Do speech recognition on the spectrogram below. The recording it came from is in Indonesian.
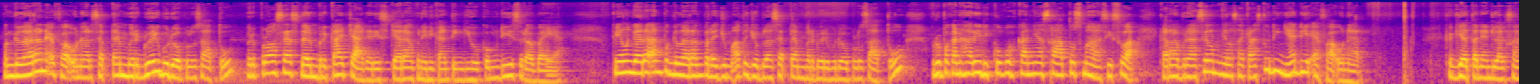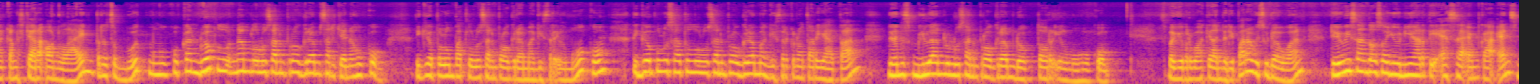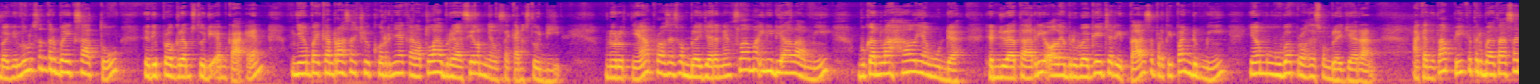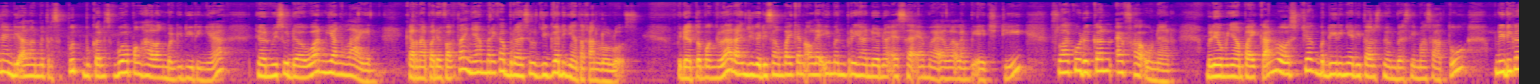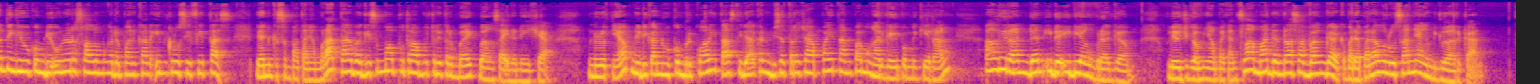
Penggelaran Eva Uner September 2021 berproses dan berkaca dari sejarah pendidikan tinggi hukum di Surabaya. Penyelenggaraan penggelaran pada Jumat 17 September 2021 merupakan hari dikukuhkannya 100 mahasiswa karena berhasil menyelesaikan studinya di Eva Uner. Kegiatan yang dilaksanakan secara online tersebut mengukuhkan 26 lulusan program sarjana hukum 34 lulusan program Magister Ilmu Hukum, 31 lulusan program Magister Kenotariatan, dan 9 lulusan program Doktor Ilmu Hukum. Sebagai perwakilan dari para wisudawan, Dewi Santoso Yuniarti SHMKN sebagai lulusan terbaik satu dari program studi MKN menyampaikan rasa syukurnya karena telah berhasil menyelesaikan studi. Menurutnya, proses pembelajaran yang selama ini dialami bukanlah hal yang mudah dan dilatari oleh berbagai cerita seperti pandemi yang mengubah proses pembelajaran. Akan tetapi, keterbatasan yang dialami tersebut bukan sebuah penghalang bagi dirinya dan wisudawan yang lain, karena pada faktanya mereka berhasil juga dinyatakan lulus. Pidato penggelaran juga disampaikan oleh Iman Prihandono SHM LLM PhD selaku dekan FH UNER. Beliau menyampaikan bahwa sejak berdirinya di tahun 1951, pendidikan tinggi hukum di UNER selalu mengedepankan inklusivitas dan kesempatan yang merata bagi semua putra-putri terbaik bangsa Indonesia. Menurutnya, pendidikan hukum berkualitas tidak akan bisa tercapai tanpa menghargai pemikiran, aliran, dan ide-ide yang beragam. Beliau juga menyampaikan selamat dan rasa bangga kepada para lulusan yang digelarkan.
